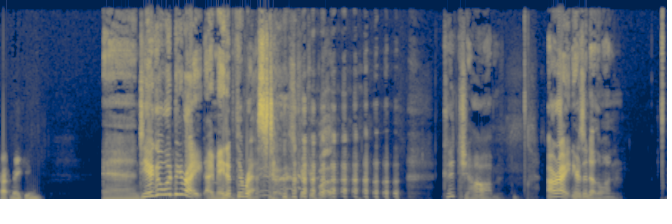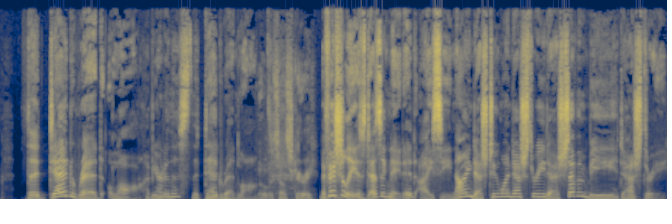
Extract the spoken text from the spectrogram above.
Hat making. And Diego would be right. I made up the rest. He's kicking butt. Good job. All right, here's another one. The Dead Red Law. Have you heard of this? The Dead Red Law. No, that sounds scary. Officially is designated IC 9 21 3 7B 3.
